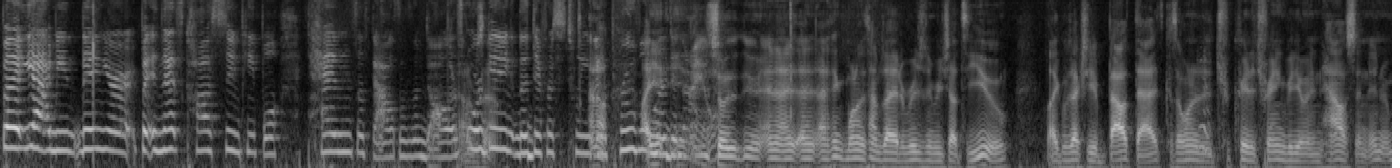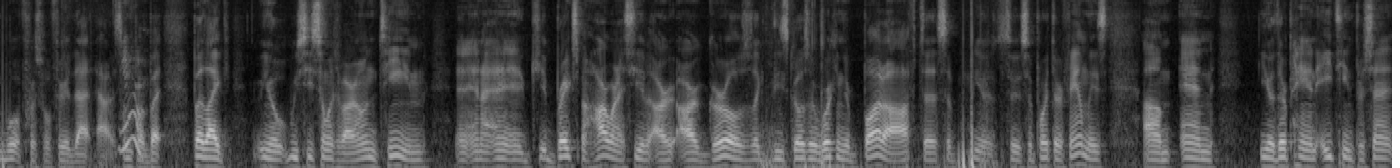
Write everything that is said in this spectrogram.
but yeah, I mean, then you're, but and that's costing people tens of thousands of dollars, or 100%. getting the difference between approval I- or denial. So, and I, and I think one of the times I had originally reached out to you, like, was actually about that because I wanted Yeah. to tr- create a training video in house, and, and we'll, of course we'll figure that out at some Yeah. point. But, but like, you know, we see so much of our own team, and, and, I, and it, it breaks my heart when I see our, our girls, like these girls are working their butt off to, you know, to support their families, um, and you know they're paying 18%,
